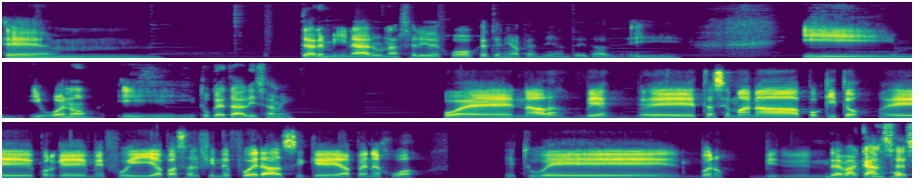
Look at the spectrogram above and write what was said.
em, terminar una serie de juegos que tenía pendiente y tal. Y, y, bueno, ¿y tú qué tal, Isami? Pues nada, bien. Eh, esta semana poquito, eh, porque me fui a pasar el fin de fuera, así que apenas he jugado. Estuve, bueno, mm, de vacaciones.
